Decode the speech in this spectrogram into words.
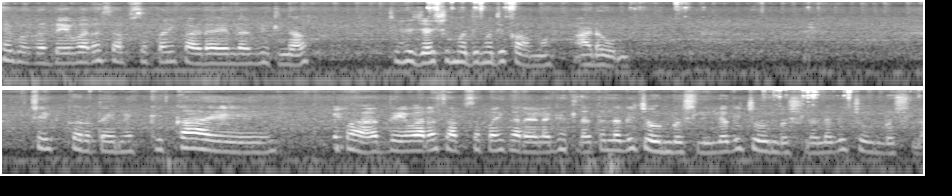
हे बघा देवाला साफसफाई काढायला घेतला. तर ह्याच्याशी मध्ये मध्ये कामं अडवून चेक करताय नक्की काय पहा देवाला साफसफाई करायला घेतला तर लगेच येऊन बसली लगेच येऊन बसलं लगेच येऊन बसलं.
